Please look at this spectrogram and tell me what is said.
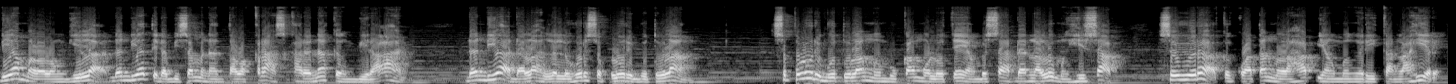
Dia melolong gila dan dia tidak bisa menahan tawa keras karena kegembiraan. Dan dia adalah leluhur 10.000 tulang. 10.000 tulang membuka mulutnya yang besar dan lalu menghisap. Segera kekuatan melahap yang mengerikan lahir,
